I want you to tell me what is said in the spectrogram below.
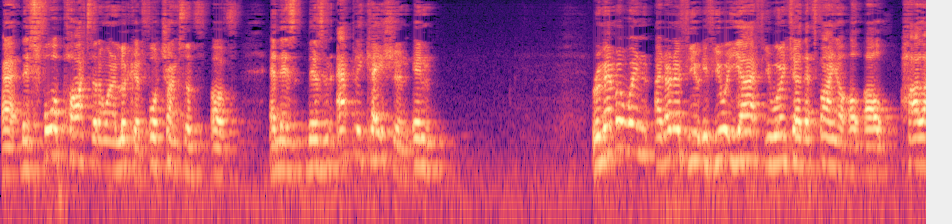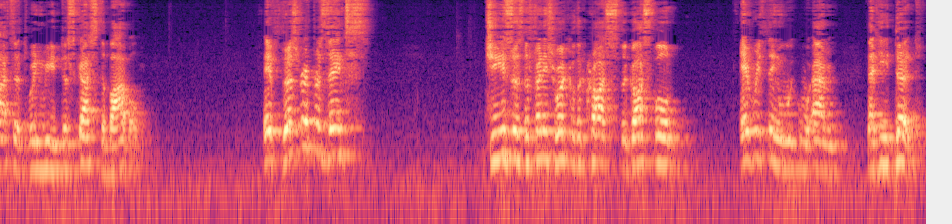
uh, there's four parts that I want to look at, four chunks of, of and there's there's an application in Remember when I don't know if you if you were here, if you weren't here, that's fine. I'll, I'll highlight it when we discuss the Bible. If this represents Jesus, the finished work of the cross, the gospel, everything um, that he did,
